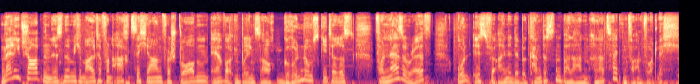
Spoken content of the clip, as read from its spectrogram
Manny Charlton ist nämlich im Alter von 80 Jahren verstorben. Er war übrigens auch Gründungsgitarrist von Nazareth und ist für eine der bekanntesten Balladen aller Zeiten verantwortlich.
